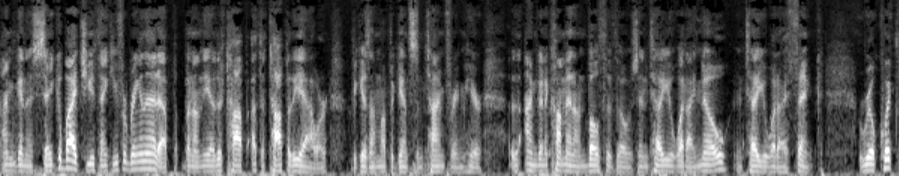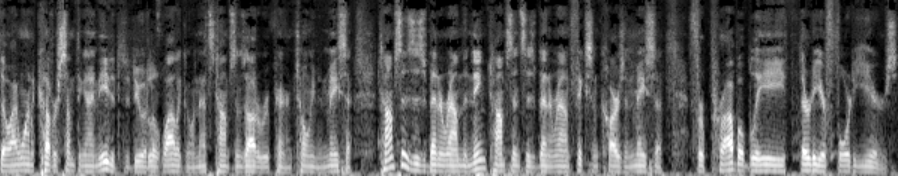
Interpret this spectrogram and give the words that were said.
I'm gonna say goodbye to you. Thank you for bringing that up. But on the other top at the top of the hour, because I'm up against some time frame here, I'm going to comment on both of those and tell you what I know and tell you what I think. Real quick though, I want to cover something I needed to do a little while ago, and that's Thompson's Auto Repair and Towing in Mesa. Thompson's has been around. The name Thompson's has been around fixing cars in Mesa for probably 30 or 40 years.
